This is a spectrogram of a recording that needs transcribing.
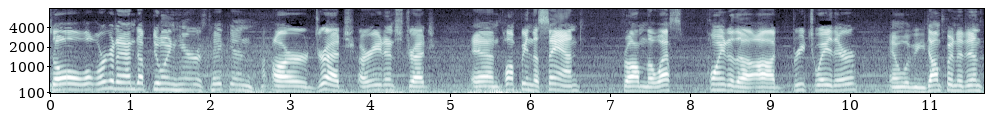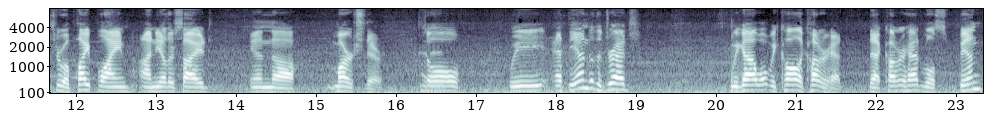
So what we're gonna end up doing here is taking our dredge, our eight inch dredge, and pumping the sand from the west point of the uh, breachway there, and we'll be dumping it in through a pipeline on the other side in uh, marsh there. So we, at the end of the dredge, we got what we call a cutter head. That cutter head will spin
